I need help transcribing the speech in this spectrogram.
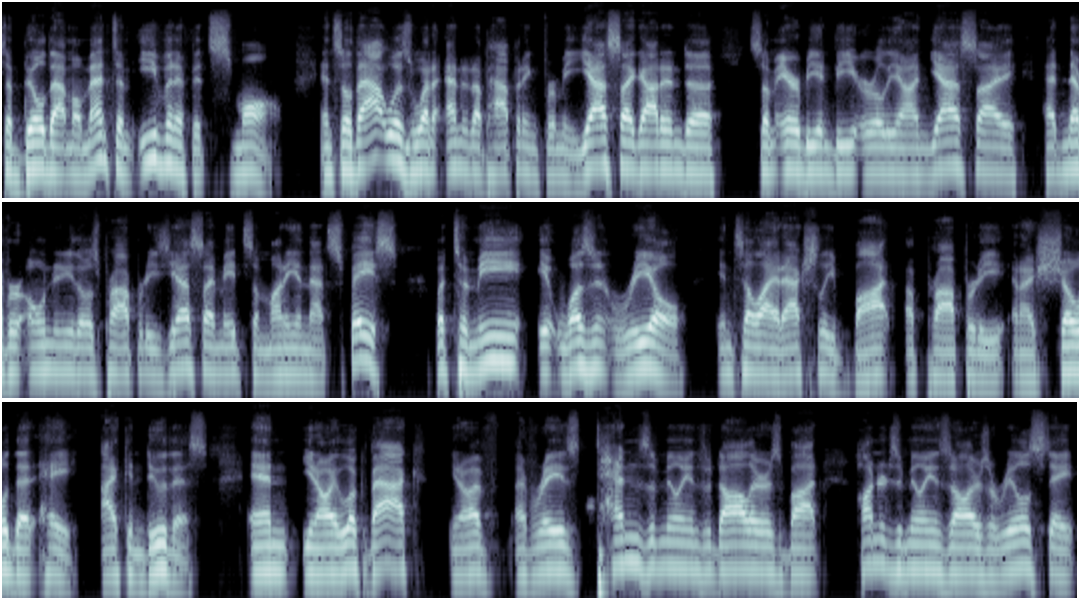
to build that momentum, even if it's small. And so that was what ended up happening for me. Yes, I got into some Airbnb early on. Yes, I had never owned any of those properties. Yes, I made some money in that space. But to me, it wasn't real until I had actually bought a property and I showed that, hey, I can do this. And, you know, I look back, you know, I've, I've raised tens of millions of dollars, bought hundreds of millions of dollars of real estate.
